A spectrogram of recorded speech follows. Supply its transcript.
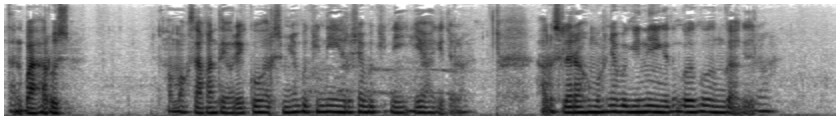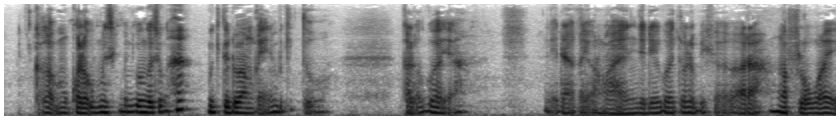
Tanpa harus memaksakan teoriku harusnya begini harusnya begini. Ya gitu loh. Harus selera humornya begini gitu. Gue gue enggak gitu loh. Kalau kalau meskipun gue nggak suka hah begitu doang kayaknya begitu. Kalau gue ya beda kayak orang lain. Jadi gue itu lebih ke arah ngeflow aja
